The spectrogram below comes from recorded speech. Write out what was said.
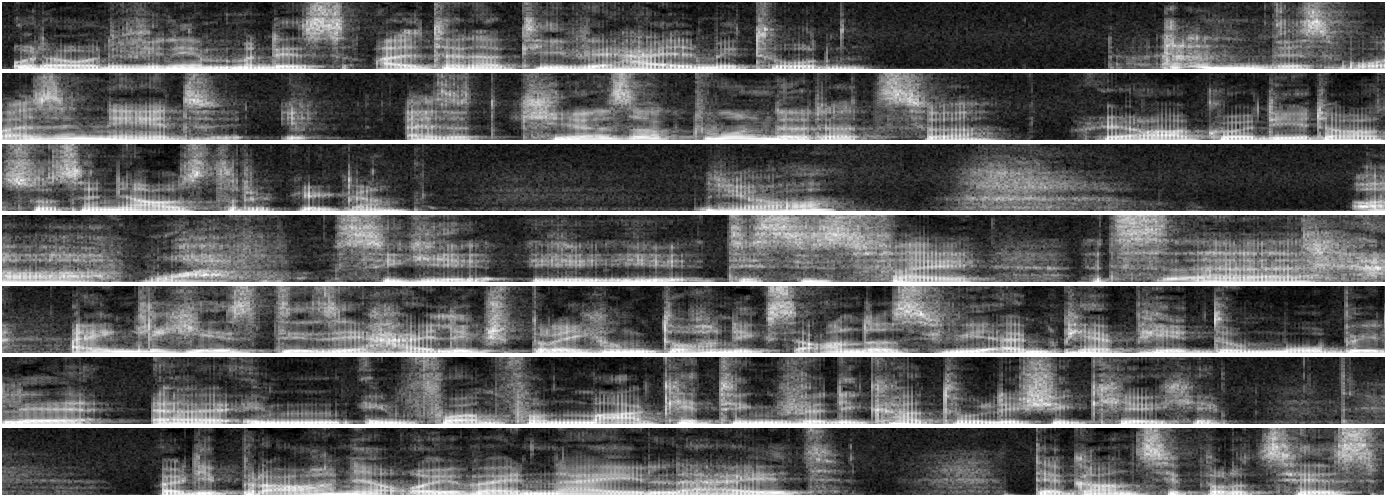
Oder, oder wie nennt man das? Alternative Heilmethoden. Das weiß ich nicht. Also Kirche sagt Wunder dazu. Ja, gut, jeder hat so seine Ausdrücke, gell? Ja. Oh, wow, Sigi, das ist fein. Jetzt, äh, Eigentlich ist diese Heiligsprechung doch nichts anderes wie ein Perpetuum mobile äh, in, in Form von Marketing für die katholische Kirche. Weil die brauchen ja allweil neue Leid. Der ganze Prozess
